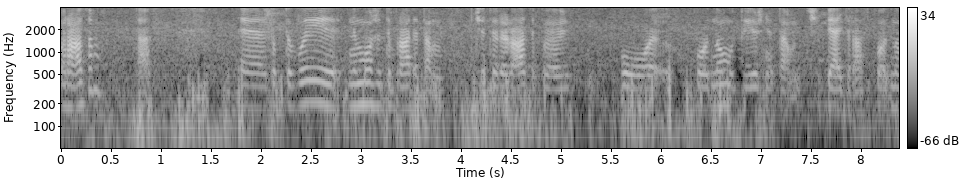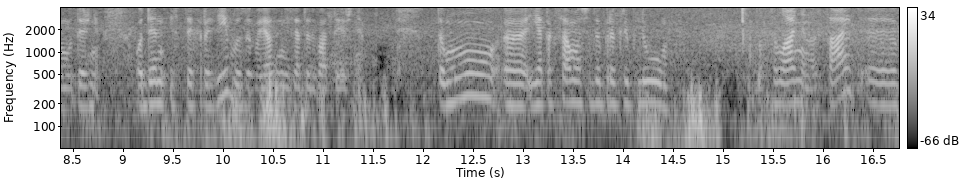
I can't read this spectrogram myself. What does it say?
разом. Так? Тобто ви не можете брати там чотири рази по, по, по одному тижню там, чи п'ять разів по одному тижню. Один із цих разів ви зобов'язані взяти два тижні. Тому е, я так само сюди прикріплю посилання на сайт. Е,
